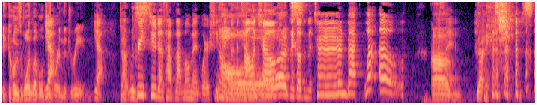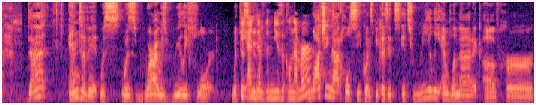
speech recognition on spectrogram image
It goes one level Yeah. deeper in the dream. Yeah. That was Grease too does have that moment where she No, sings at the talent show what? and it goes into turn back. Whoa! Um, that that end of it was was where I was really floored with The end movie. of the musical number. watching that whole sequence because it's it's really emblematic of her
